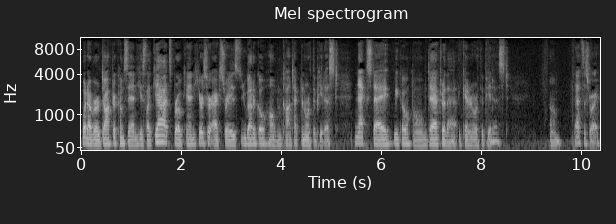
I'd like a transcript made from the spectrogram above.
whatever, doctor comes in, he's like, yeah, it's broken. Here's your X-rays. You got to go home and contact an orthopedist. Next day, we go home. Day after that, get an orthopedist. Um, that's the story.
